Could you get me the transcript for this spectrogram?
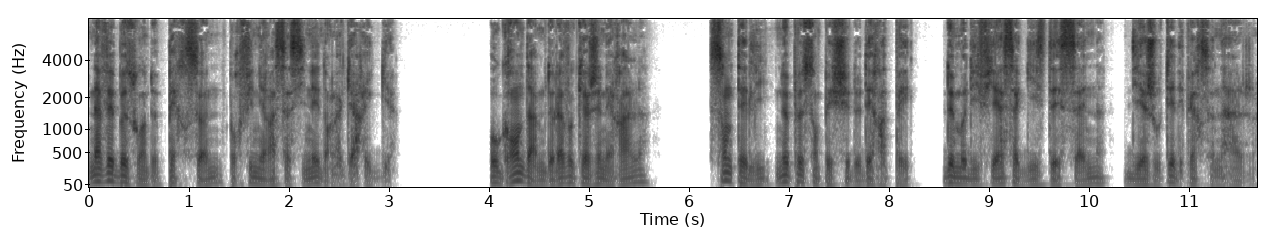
n'avait besoin de personne pour finir assassiné dans la garrigue. Aux grandes dames de l'avocat général, Santelli ne peut s'empêcher de déraper, de modifier à sa guise des scènes, d'y ajouter des personnages.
